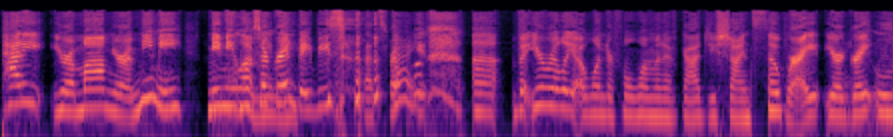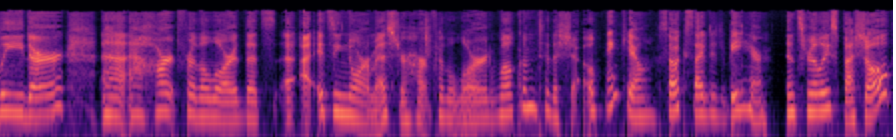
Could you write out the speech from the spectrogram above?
Patti, you're a mom, you're a Mimi. Mimi I'm loves her Mimi. grandbabies. That's right. uh, but you're really a wonderful woman of God. You shine so bright. You're a great leader, uh, a heart for the Lord. That's uh, it's enormous. Your heart for the Lord. Welcome to the show. Thank you. I'm so excited to be here. It's really special,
